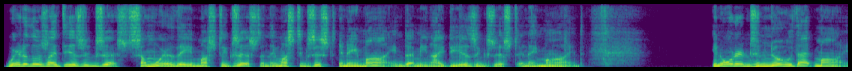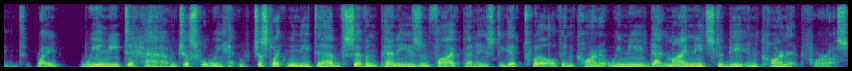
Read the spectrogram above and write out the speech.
Where do those ideas exist? Somewhere they must exist, and they must exist in a mind. I mean, ideas exist in a mind. In order to know that mind, right, we need to have just what we have, just like we need to have seven pennies and five pennies to get 12 incarnate. We need, that mind needs to be incarnate for us.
